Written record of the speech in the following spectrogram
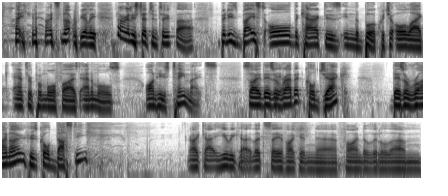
like you know, it's not really not really stretching too far. But he's based all the characters in the book, which are all like anthropomorphized animals, on his teammates. So there's a Yeah. rabbit called Jack. There's a rhino who's called Dusty. Okay, here we go. Let's see if I can uh, find a little. Um,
